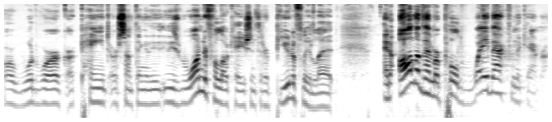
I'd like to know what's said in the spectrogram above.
or woodwork or paint or something. These, these wonderful locations that are beautifully lit, and all of them are pulled way back from the camera,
